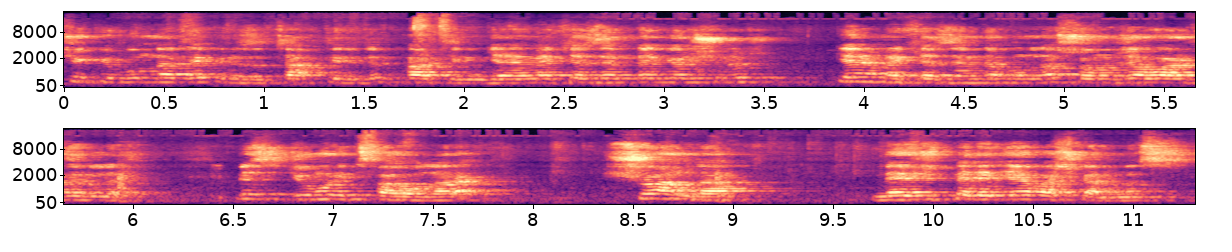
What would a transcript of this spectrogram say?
Çünkü bunlar hepinizin takdiridir. Partinin genel merkezlerinde görüşülür. Genel merkezlerinde bunlar sonuca vardırılır. Biz Cumhur İttifakı olarak şu anda mevcut belediye başkanımız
